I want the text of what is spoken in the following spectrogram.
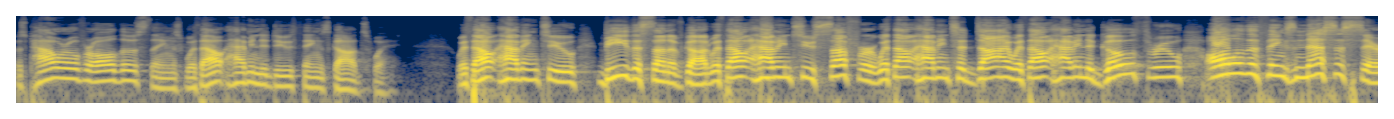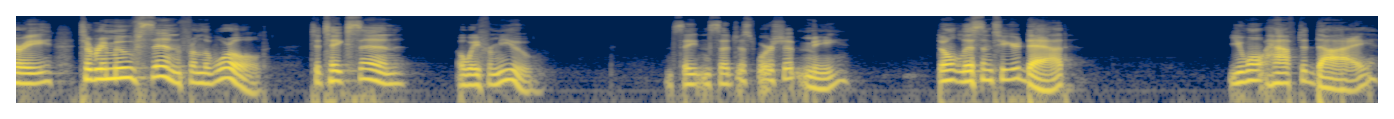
was power over all those things without having to do things God's way, without having to be the Son of God, without having to suffer, without having to die, without having to go through all of the things necessary to remove sin from the world, to take sin away from you. And Satan said, Just worship me don't listen to your dad. You won't have to die.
